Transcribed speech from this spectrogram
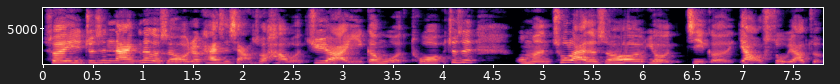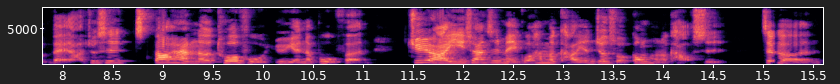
所以就是那那个时候我就开始想说，好，我 GRE 跟我托，就是我们出来的时候有几个要素要准备啦，就是包含了托福语言的部分，GRE 算是美国他们考研究所共同的考试，这个。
